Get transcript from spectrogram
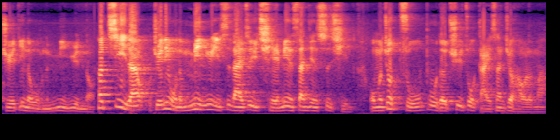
决定了我们的命运哦。那既然决定我们的命运是来自于前面三件事情，我们就逐步的去做改善就好了嘛。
